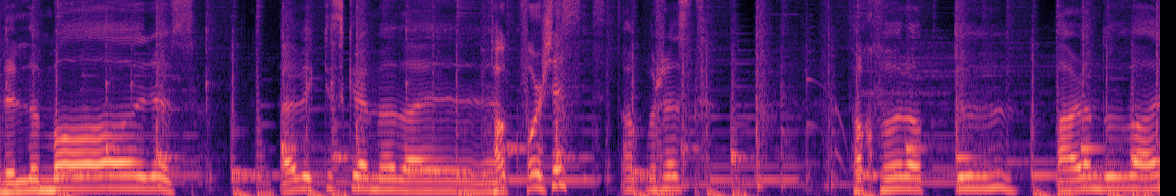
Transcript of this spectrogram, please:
Lille Marius, jeg vil ikke skremme deg. Takk for sist. Takk for sist. Takk for at du er den du var.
